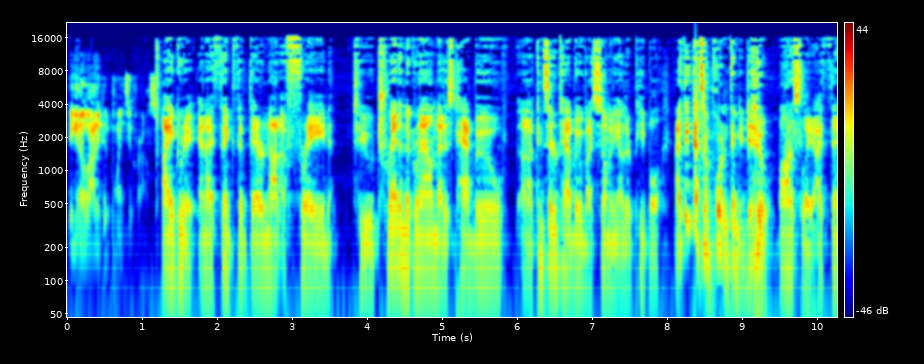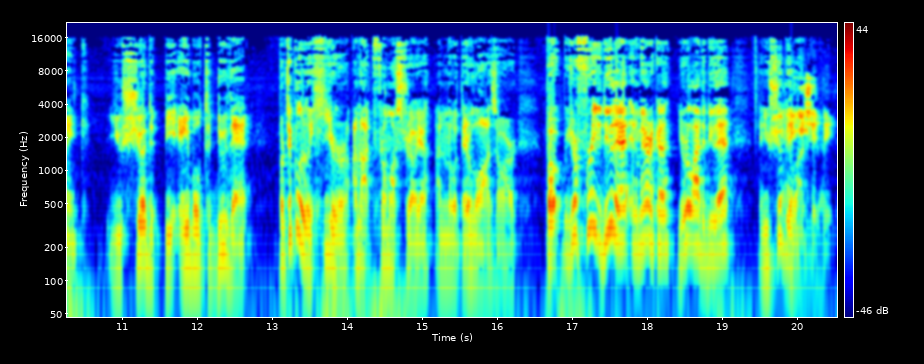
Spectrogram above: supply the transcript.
they get a lot of good points across. I agree, and I think that they're not afraid to tread into ground that is taboo, uh, considered taboo by so many other people. I think that's an important thing to do. Honestly, I think you should be able to do that. Particularly here, I'm not from Australia. I don't know what their laws are, but you're free to do that in America. You're allowed to do that, and you should be allowed. You should be.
